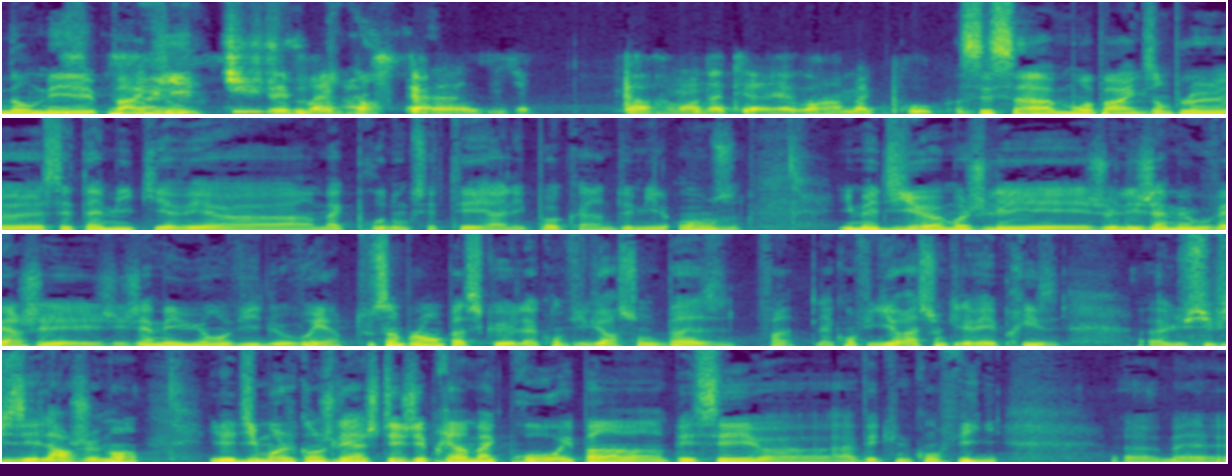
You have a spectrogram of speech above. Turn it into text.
Non, mais par exemple. C'est vrai que dans ce cas-là, il n'y a pas vraiment d'intérêt à avoir un Mac Pro. C'est ça. Moi, par exemple, euh, cet ami qui avait euh, un Mac Pro, donc c'était à l'époque un 2011, il m'a dit, euh, moi, je l'ai, je l'ai jamais ouvert, j'ai, j'ai jamais eu envie de l'ouvrir, tout simplement parce que la configuration de base, enfin, la configuration qu'il avait prise, euh, lui suffisait largement. Il a dit, moi, quand je l'ai acheté, j'ai pris un Mac Pro et pas un PC euh, avec une config euh, bah,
